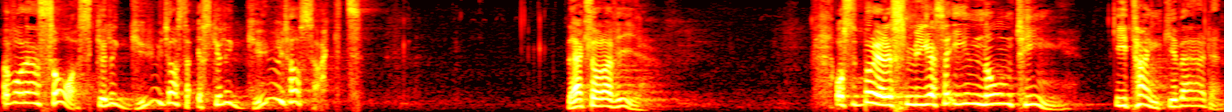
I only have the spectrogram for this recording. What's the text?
Vad var det han sa? Skulle Gud ha sagt? Jag skulle Gud ha sagt. Det här klarar vi. Och så börjar det smyga sig in någonting i tankevärlden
